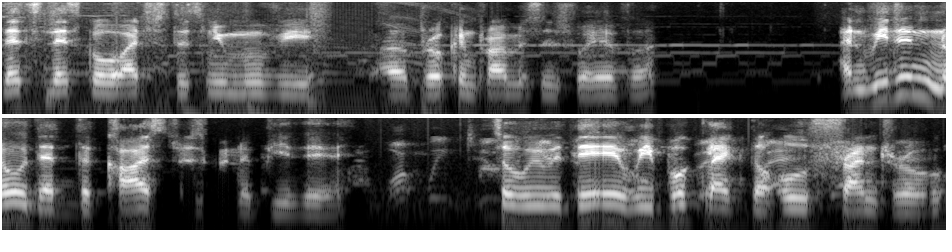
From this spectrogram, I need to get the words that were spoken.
let's let's go watch this new movie, uh, Broken Promises Forever, and we didn't know that the cast was gonna be there. So we were there. We booked like the whole front row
